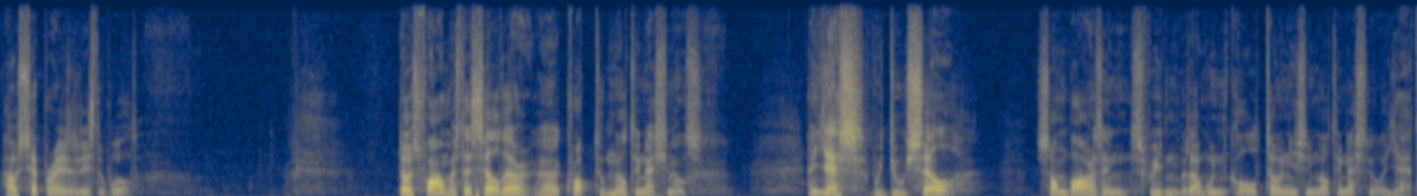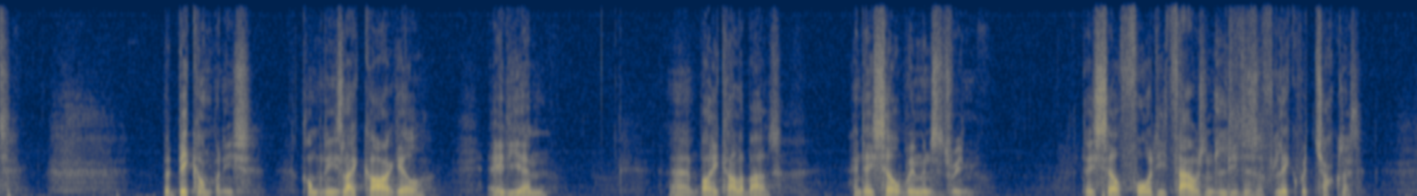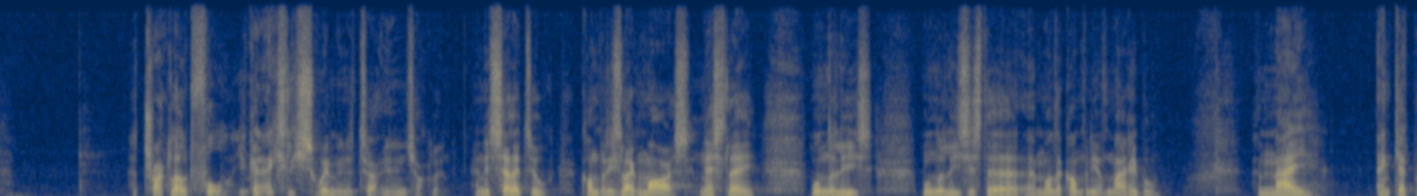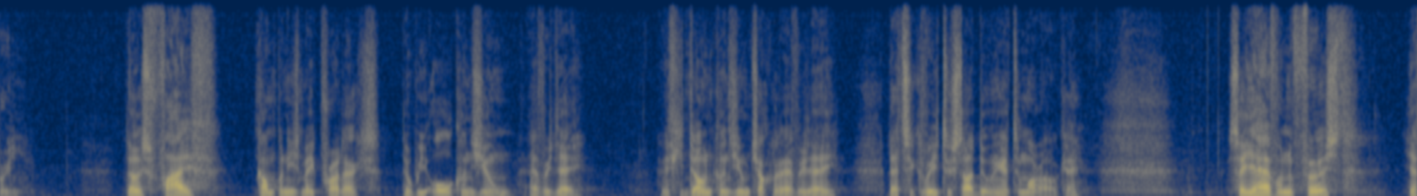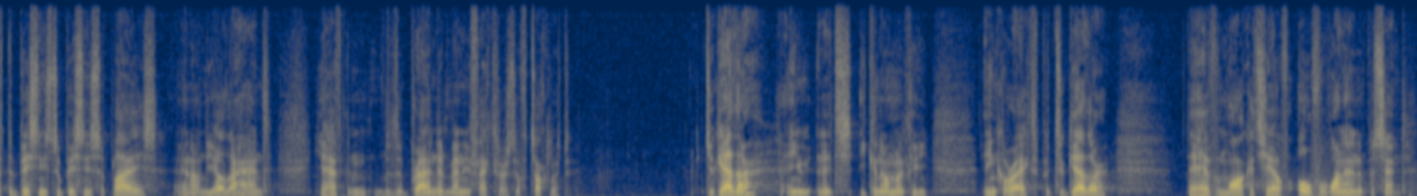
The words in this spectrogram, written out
How separated is the world? Those farmers, they sell their uh, crop to multinationals. And yes, we do sell some bars in Sweden, but I wouldn't call Tony's a multinational yet. But big companies, companies like Cargill, ADM, uh, Barry Callebaut, and they sell women's dream. They sell 40,000 liters of liquid chocolate. A truckload full. You can actually swim in, in chocolate. And they sell it to companies like Mars, Nestle, Mondelez. Mondelez is the uh, mother company of Marabou. May and Cadbury. Those five companies make products that we all consume every day. And if you don't consume chocolate every day, let's agree to start doing it tomorrow, okay? So you have on the first, you have the business-to-business -business suppliers, and on the other hand, you have the, the branded manufacturers of chocolate. Together, and you, it's economically incorrect, but together, they have a market share of over 100%.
